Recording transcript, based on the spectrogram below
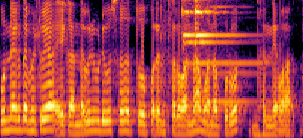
पुन्हा एकदा भेटूया एका नवीन व्हिडिओसह. तोपर्यंत सर्वांना मनपूर्वक धन्यवाद.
